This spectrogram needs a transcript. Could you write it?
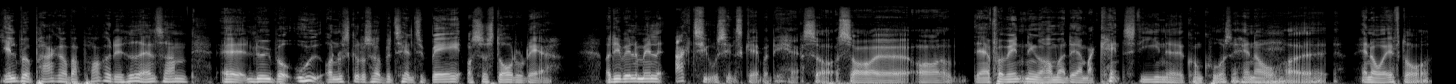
hjælpepakker, hvad pokker det hedder alt sammen, øh, løber ud, og nu skal du så betale tilbage, og så står du der. Og det er vel med aktive selskaber, det her. Så, så, øh, og der er forventninger om, at der er markant stigende konkurser hen over, øh, hen over efteråret.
